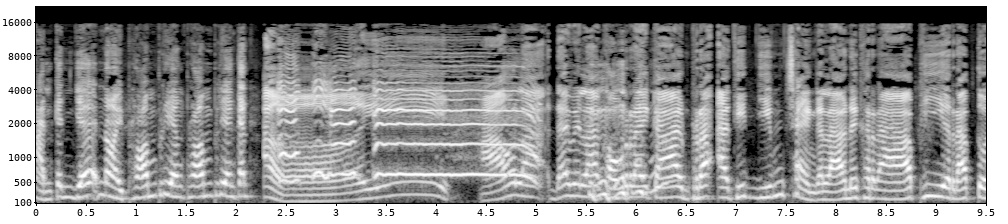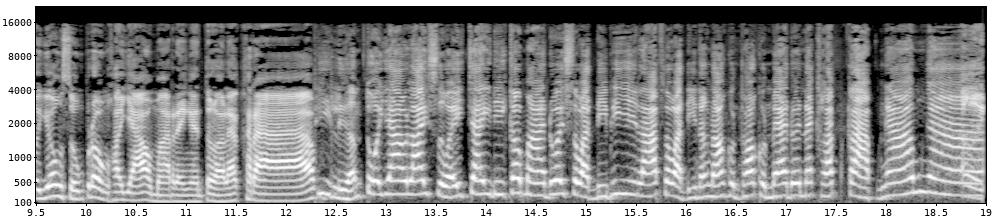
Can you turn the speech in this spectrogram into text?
ขันกันเยอะหน่อยพร้อมเพรียงพร้อมเพรียงกัน เอ้ย เอาล่ะ ได้เวลาของรายการพระอาทิตย์ยิ้มแฉ่งกันแล้วนะครับ พี่รับตัวโยงสูงโปร่งคอยาวมารายงานตัวแล้วครับ พี่เหลือมตัวยาวลายสวยใจดีก็มาด้วยสวัสดีพี่ยีราฟสวัสดีน้องๆคุณพ่อคุณแม่ด้วยนะครับกราบงามงามเอ้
